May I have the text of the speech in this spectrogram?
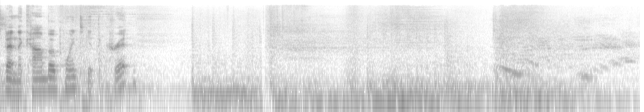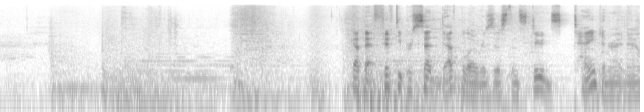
Spend the combo point to get the crit. Got that 50% death blow resistance. Dude's tanking right now.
